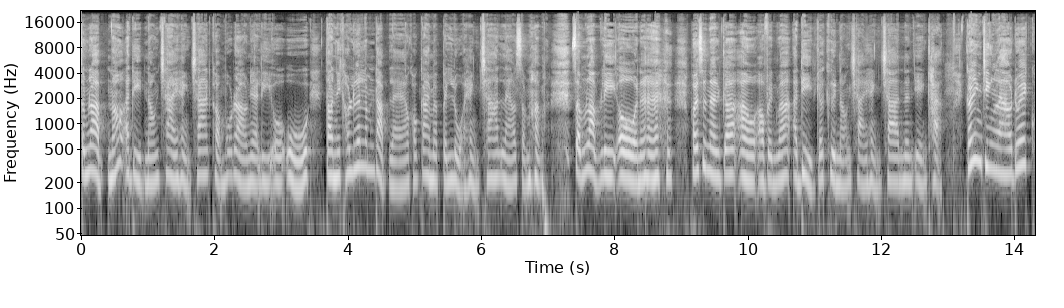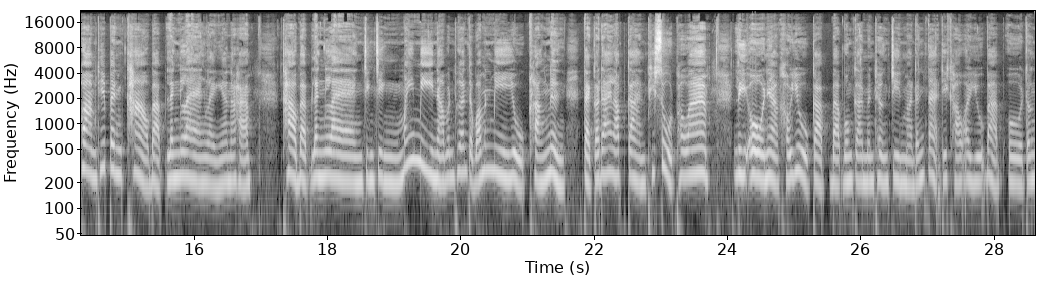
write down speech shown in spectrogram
สำหรับเนาะอดีตน้องชายแห่งชาติของพวกเราเนี่ยลีโออูตอนนี้เขาเลื่อนลำดับแล้วเขากลายมาเป็นหลัวแห่งชาติแล้วสำหรับสำหรับลีโอนะคะเพราะฉะนั้นก็เอาเอาเป็นว่าอดีตก็คือน้องชายแห่งชาตินั่นเองค่ะ ก็จริงๆแล้วด้วยความที่เป็นข่าวแบบแรงๆอะไรเงี้ยนะคะข่าวแบบแรงๆจริง ๆ ไม่มีนะเพื่อนๆแต่ว่ามันมีอยู่ครั้งหนึ่ง แต่ก็ได้รับการพิสูจน์เพราะว่าลีโอเนี่ยเขาอยู่กับแบบวงการบันเทิงจีนมาตั้งแต่ที่เขาอายุแบบโอ้ต้อง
